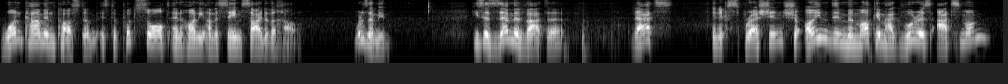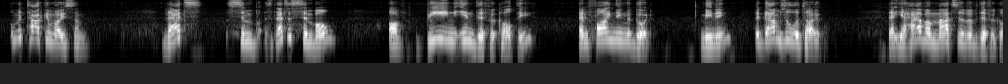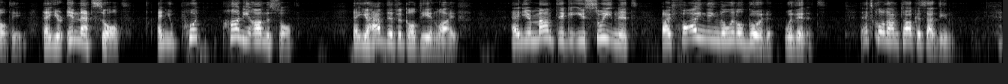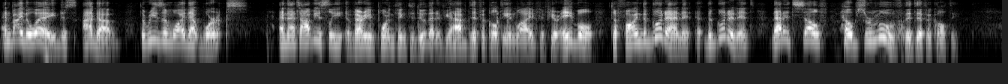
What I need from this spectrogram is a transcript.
One common custom is to put salt and honey on the same side of the challah. What does that mean? He says zemevata. That's an expression she'oimdim atzmam. That's. That's a symbol of being in difficulty and finding the good, meaning the gamzul that you have a matzav of difficulty, that you're in that salt, and you put honey on the salt, that you have difficulty in life, and you're mamtik, you sweeten it by finding the little good within it. That's called Hamtakas Adin. And by the way, just agav, the reason why that works, and that's obviously a very important thing to do. That if you have difficulty in life, if you're able to find the good in it, the good in it, that itself helps remove the difficulty.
